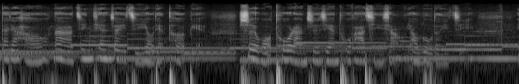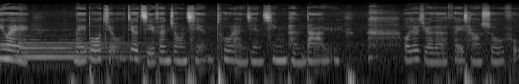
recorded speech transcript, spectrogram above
大家好。那今天这一集有点特别，是我突然之间突发奇想要录的一集，因为没多久，就几分钟前，突然间倾盆大雨，我就觉得非常舒服，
